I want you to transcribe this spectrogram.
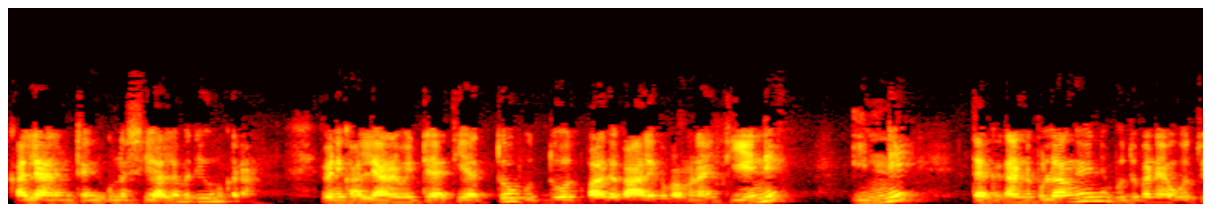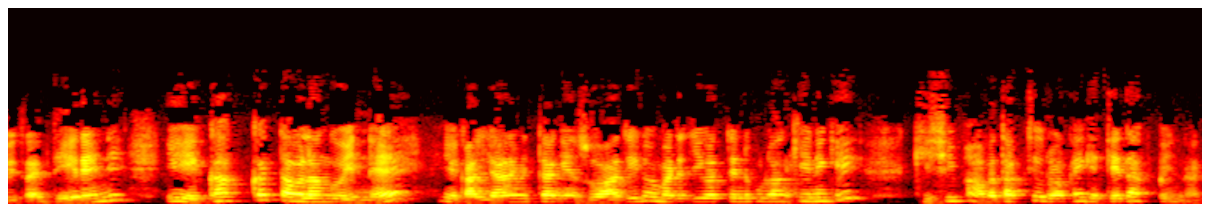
කල්යාණ මිත්‍රන් ගුණ සියල්ලම දිනු කරන්න. එවැනි කල්යාණ මිත්‍ර ඇති ඇත්තෝ බුද්ධෝත්පාද කාලයක පමණයි තියෙන්නේ. ඉන්නේ දැක ගන්න පුළුවන් වෙන්නේ බුදුබණ ඇහුවොත් විතරයි තේරෙන්නේ. ඒ එකක්වත් අවලංගු වෙන්නේ නැහැ. ඒ කල්යාණ මිත්‍රාගෙන් ස්වාධීනව මට ජීවත් වෙන්න පුළුවන් කියන එකේ කිසිම අව탁සිරුවක් නැහැ. තෙදක් පෙන්වන්නේ.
